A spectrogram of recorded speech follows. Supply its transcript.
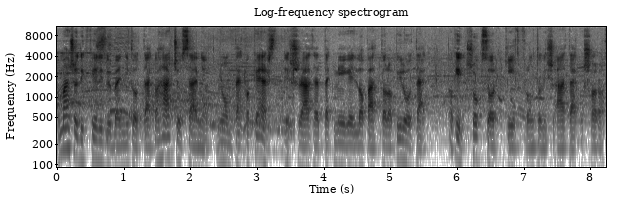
A második félidőben nyitották a hátsó szárnyat, nyomták a kerszt, és rátettek még egy lapáttal a pilóták, akik sokszor két fronton is állták a sarat.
